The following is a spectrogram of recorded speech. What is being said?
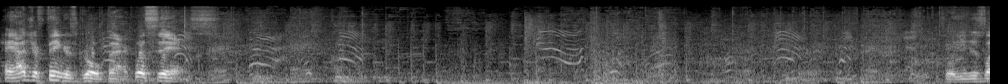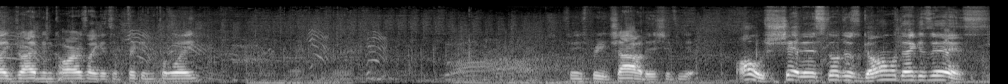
Hey, how'd your fingers grow back? What's this? So you just like driving cars like it's a freaking toy? Seems pretty childish if you... Oh shit, and it's still just going? What the heck is this?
